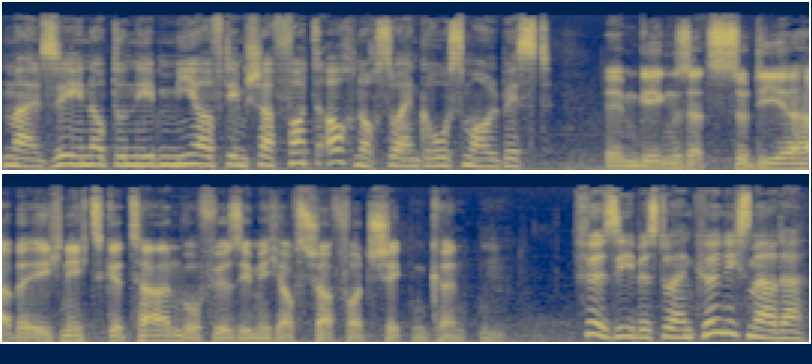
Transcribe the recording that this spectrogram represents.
Mal sehen, ob du neben mir auf dem Schafott auch noch so ein Großmaul bist. Im Gegensatz zu dir habe ich nichts getan, wofür sie mich aufs Schafott schicken könnten. Für sie bist du ein Königsmörder.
